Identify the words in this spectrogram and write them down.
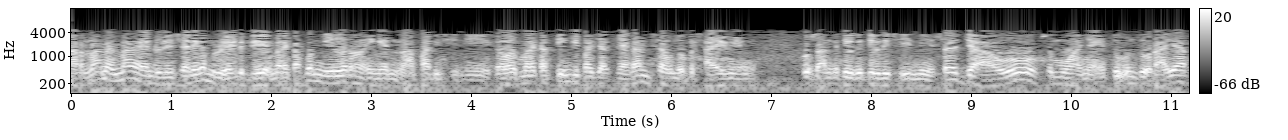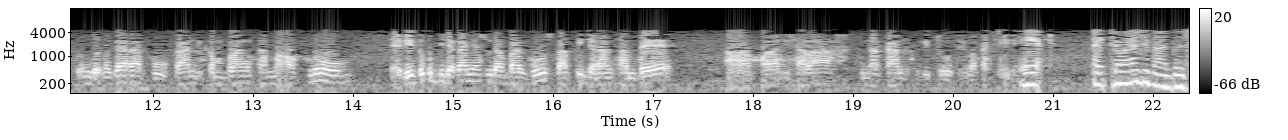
Karena memang Indonesia ini kan berdua gede, mereka pun ngiler ingin apa di sini. Kalau mereka tinggi pajaknya kan bisa untuk bersaing yang perusahaan kecil-kecil di sini. Sejauh semuanya itu untuk rakyat, untuk negara, bukan dikemplang sama oknum. Jadi itu kebijakannya sudah bagus, tapi jangan sampai apa disalahgunakan begitu. Terima kasih. Iya. Baik, terima kasih Pak Agus.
